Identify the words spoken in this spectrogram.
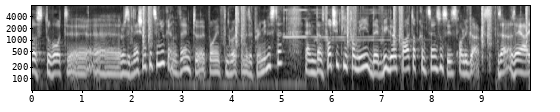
first to vote uh, uh, resignation of Yatsenyuk and then to appoint Groysman as a prime minister. And unfortunately for me, the bigger part of consensus is oligarchs. They are, they are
